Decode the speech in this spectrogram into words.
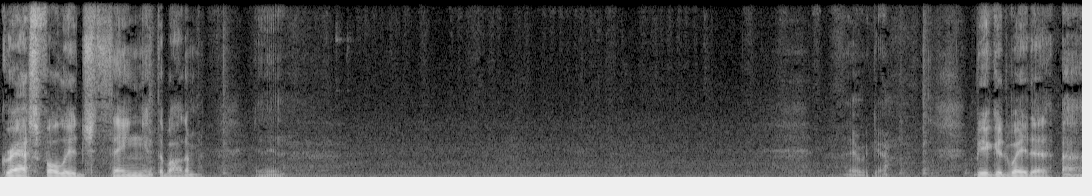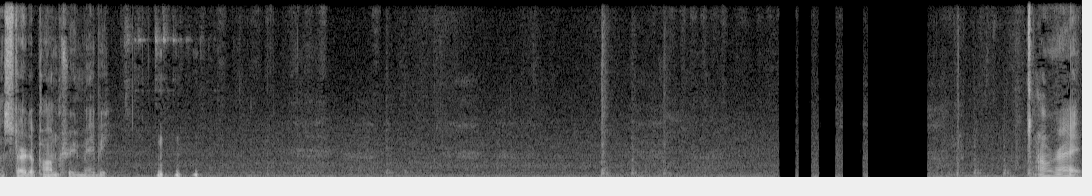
grass foliage thing at the bottom. Then, there we go. Be a good way to uh, start a palm tree, maybe. All right.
